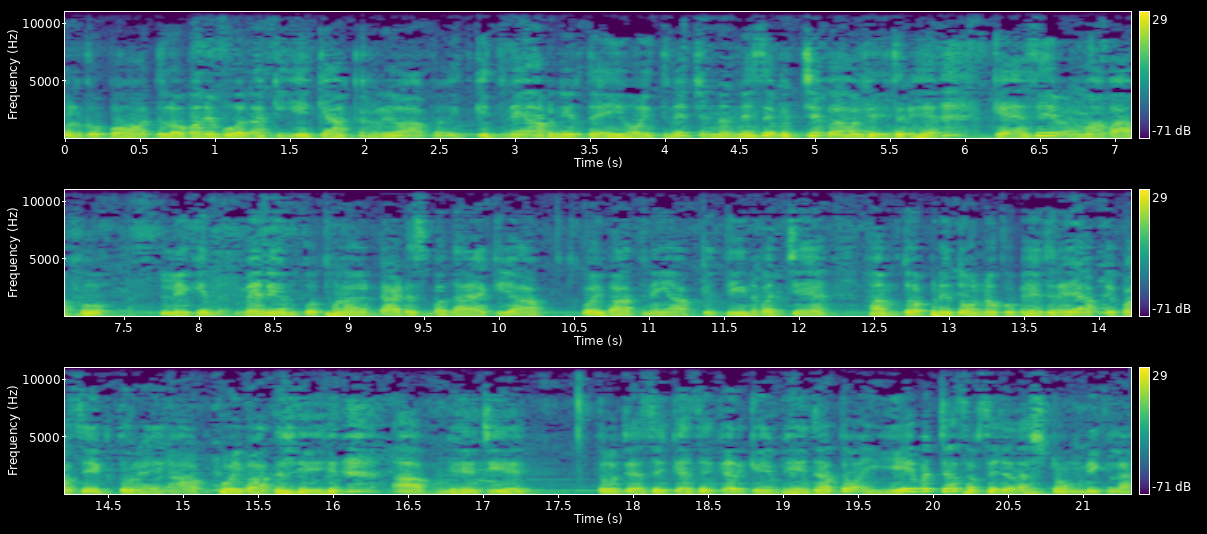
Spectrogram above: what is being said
उनको बहुत लोगों ने बोला कि ये क्या कर रहे हो आप? कितने आप निर्दयी हो? इतने नन्हे से बच्चे को आप भेज रहे हैं। कैसे माँ बाप हो? लेकिन मैंने उनको थोड़ा डाडस बनाया कि आप, कोई बात नहीं, आपके तीन बच्चे हैं, हम तो अपने दोनों को भेज रहे हैं, आपके पास एक तो रहेगा, आप कोई बात नहीं, आप भेजिए। तो जैसे कैसे करके भेजा तो ये बच्चा सबसे ज़्यादा स्ट्रोंग निकला।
